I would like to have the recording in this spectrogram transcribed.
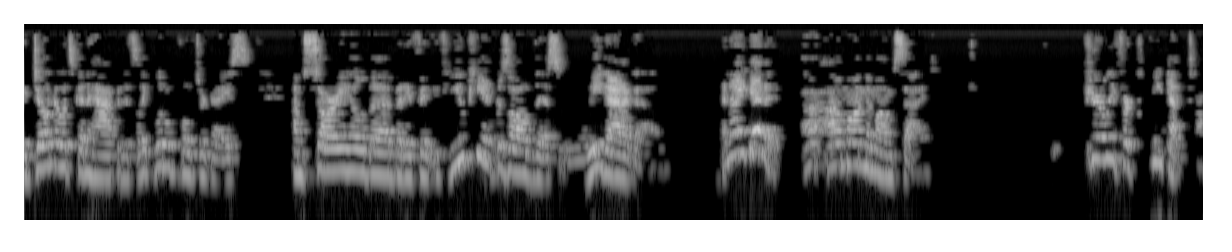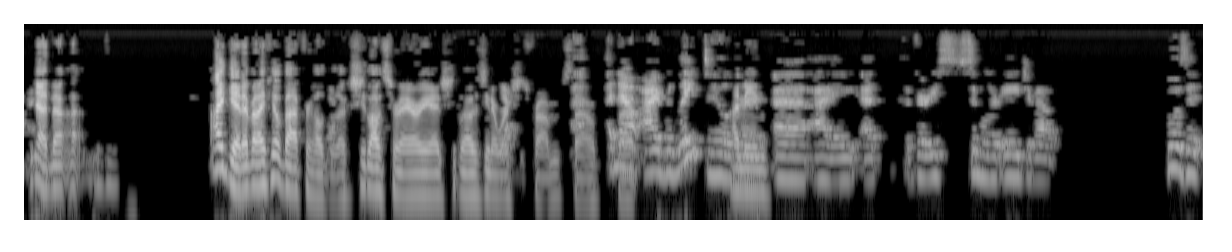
I don't know what's going to happen. It's like little poltergeists. I'm sorry, Hilda, but if it, if you can't resolve this, we gotta go. And I get it. I, I'm on the mom's side. Purely for cleanup time. Yeah, no, uh, I get it, but I feel bad for Hilda though. She loves her area and she loves, you know, where Yeah. she's from. So, And but- now I relate to Hilda. I mean- uh, I at a very similar age, about what was it,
